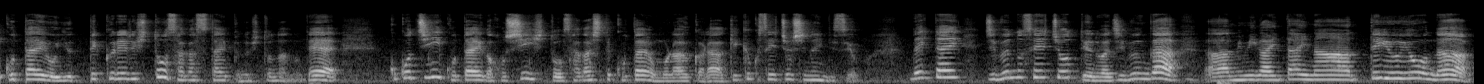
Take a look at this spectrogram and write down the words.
い答えを言ってくれる人を探すタイプの人なので心地いい答えが欲しい人を探して答えをもらうから結局成長しないんですよ。大体自分の成長っていうのは自分があ耳が痛いなっていうような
